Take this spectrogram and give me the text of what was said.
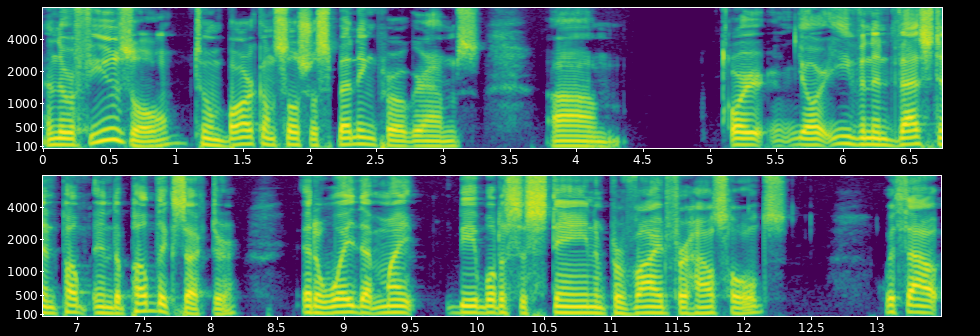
and the refusal to embark on social spending programs um, or, or even invest in, pub- in the public sector in a way that might be able to sustain and provide for households without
